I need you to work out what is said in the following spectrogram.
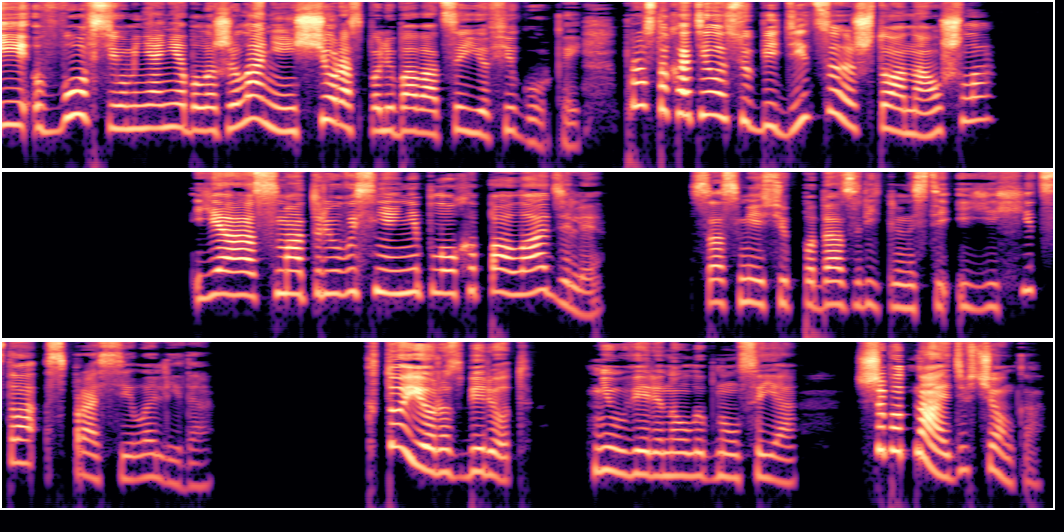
И вовсе у меня не было желания еще раз полюбоваться ее фигуркой. Просто хотелось убедиться, что она ушла. «Я смотрю, вы с ней неплохо поладили», — со смесью подозрительности и ехидства спросила Лида. «Кто ее разберет?» — неуверенно улыбнулся я. «Шебутная девчонка».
